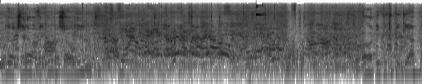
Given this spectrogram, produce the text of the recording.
Mliochelewa vikubwa shauri. Bodi pikipiki yako.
